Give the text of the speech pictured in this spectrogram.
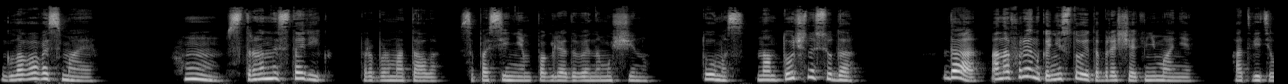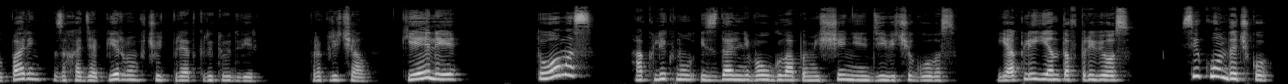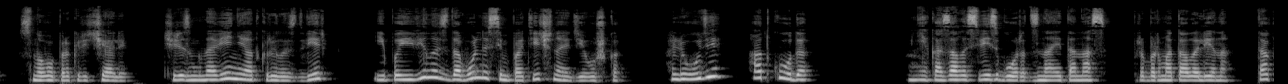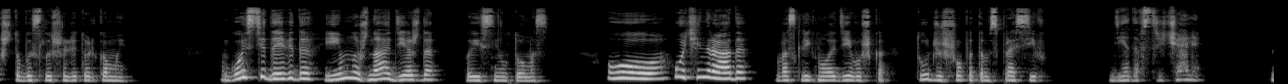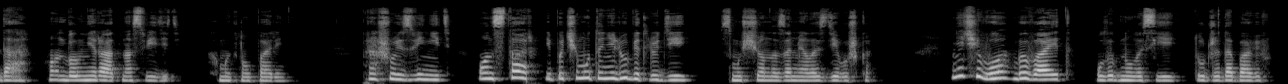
Глава восьмая. «Хм, странный старик», — пробормотала, с опасением поглядывая на мужчину. «Томас, нам точно сюда?» «Да, а на Фрэнка не стоит обращать внимания», — ответил парень, заходя первым в чуть приоткрытую дверь. Прокричал. «Келли!» «Томас?» — окликнул из дальнего угла помещения девичий голос. «Я клиентов привез». «Секундочку!» — снова прокричали. Через мгновение открылась дверь, и появилась довольно симпатичная девушка. «Люди? Откуда?» «Мне казалось, весь город знает о нас», — пробормотала Лена, так, чтобы слышали только мы. «Гости Дэвида, им нужна одежда», — пояснил Томас. «О, очень рада!» — воскликнула девушка, тут же шепотом спросив. «Деда встречали?» «Да, он был не рад нас видеть», — хмыкнул парень. «Прошу извинить, он стар и почему-то не любит людей», — смущенно замялась девушка. «Ничего, бывает», — улыбнулась ей, тут же добавив.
